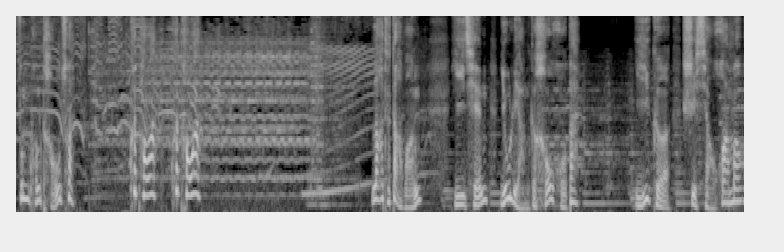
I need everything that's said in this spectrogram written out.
疯狂逃窜。快跑啊！快跑啊！邋遢大王以前有两个好伙伴，一个是小花猫。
